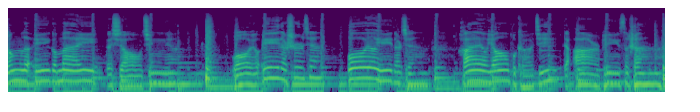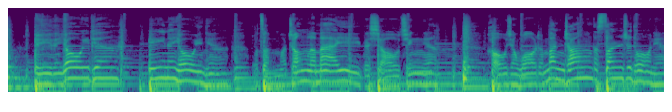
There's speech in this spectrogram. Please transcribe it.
成了一个卖艺的小青年，我有一点时间，我有一点钱，还有遥不可及的阿尔卑斯山。一天又一天，一年又一年，我怎么成了卖艺的小青年？好像我这漫长的三十多年，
